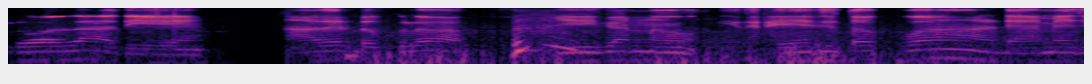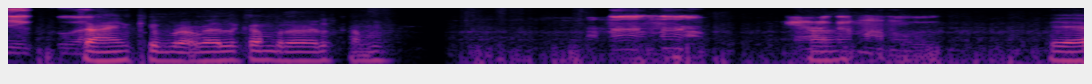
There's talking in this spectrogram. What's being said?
గ్రోజా అది. నాదే డొక్కులో ఈ గన్ను ఇది రేంజ్ తక్కువ డ్యామేజ్ ఎక్కువ. Thank you bro welcome bro welcome అన్నా అన్నా ఎనకన్నా నువ్వు? ఏ?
